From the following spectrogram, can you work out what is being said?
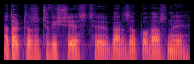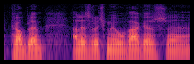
No tak, to rzeczywiście jest y, bardzo poważny problem, ale zwróćmy uwagę, że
